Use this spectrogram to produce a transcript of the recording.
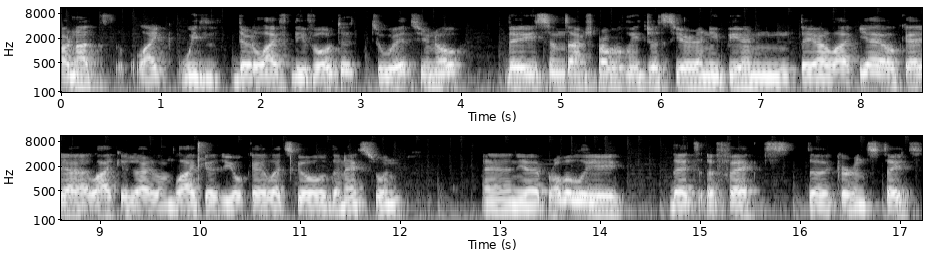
are not like with their life devoted to it you know? They sometimes probably just hear an ep and they are like yeah okay i like it i don't like it okay let's go the next one. And yeah probably that affects the current state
